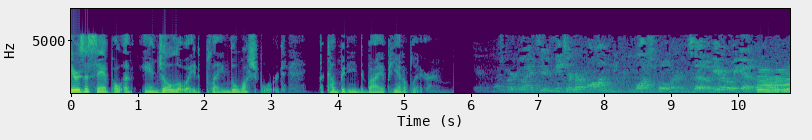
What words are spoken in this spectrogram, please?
Here's a sample of Angela Lloyd playing the washboard, accompanied by a piano player. We're going to feature her on washboard. So here we go.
